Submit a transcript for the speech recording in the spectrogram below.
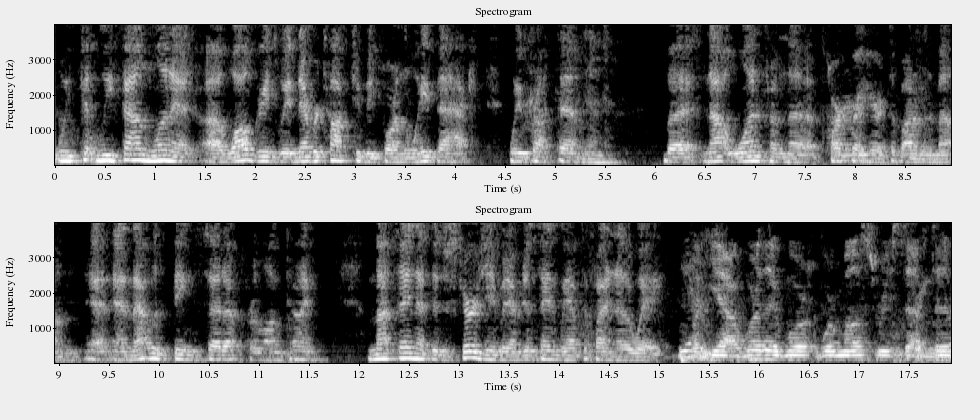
we. fi- We found one at uh, Walgreens we had never talked to before on the way back. We brought them, Yeah. But not one from the park right mm-hmm. here at the bottom of the mountain, and and that was being set up for a long time. I'm not saying that to discourage anybody. I'm just saying we have to find another way. Yeah. But yeah, were they more were most receptive?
